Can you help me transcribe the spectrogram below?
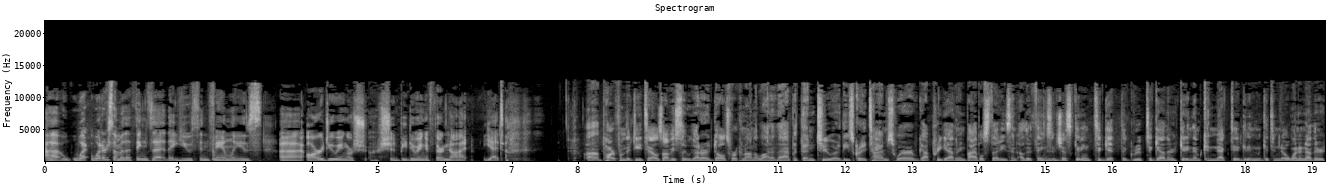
Uh, what what are some of the things that, that youth and families uh, are doing or, sh- or should be doing if they're not yet? Uh, apart from the details, obviously we got our adults working on a lot of that, but then too are these great times where we've got pre-gathering Bible studies and other things, and just getting to get the group together, getting them connected, getting them to get to know one another,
